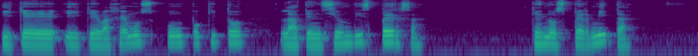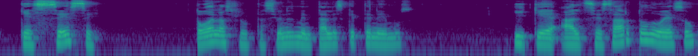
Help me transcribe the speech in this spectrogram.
y que, y que bajemos un poquito la atención dispersa que nos permita que cese todas las fluctuaciones mentales que tenemos y que al cesar todo eso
